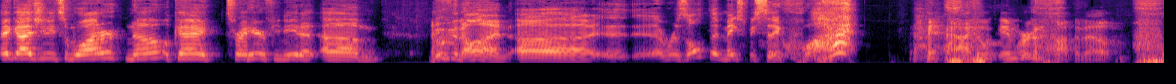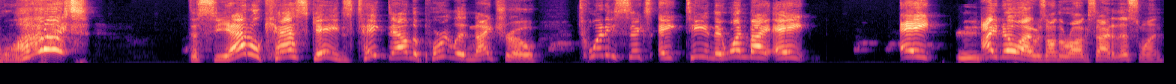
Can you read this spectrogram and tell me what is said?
Hey guys, you need some water? No, okay, it's right here if you need it. Um, moving on. Uh, a result that makes me say, "What? I know what game we're going to talk about. What?" The Seattle Cascades take down the Portland Nitro 26-18. They won by eight. Eight. Dude, I know I was on the wrong side of this one.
